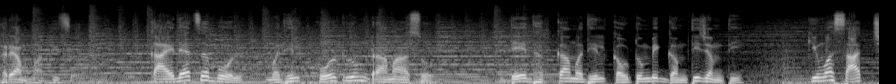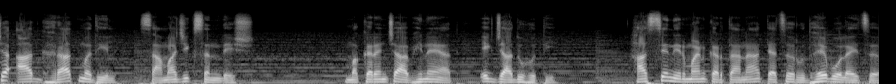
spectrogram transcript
खऱ्या मातीचं. कायद्याचं बोल मधील कोर्टरूम ड्रामा असो दे धक्कामधील कौटुंबिक गमती जमती किंवा सातच्या आत घरातमधील सामाजिक संदेश. मकरांच्या अभिनयात एक जादू होती. हास्य निर्माण करताना त्याचं हृदय बोलायचं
